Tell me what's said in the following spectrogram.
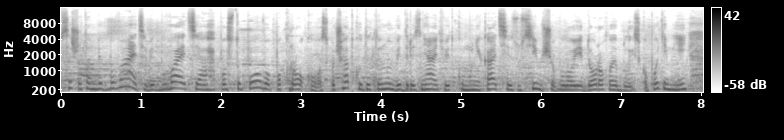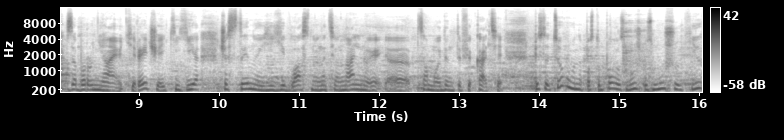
Все, що там відбувається, відбувається поступово, покроково. Спочатку дитину відрізняють від комунікації з усім, що було їй дорого і близько. Потім їй забороняють ті речі, які є частиною її власної національної е, самоідентифікації. Після цього вони поступово змуш- змушують їх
